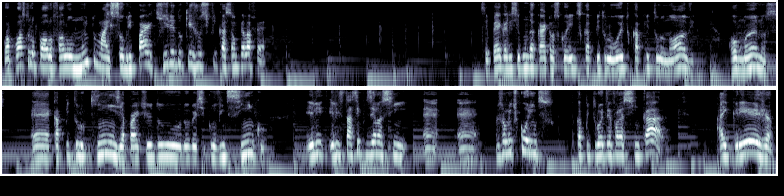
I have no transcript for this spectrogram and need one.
O apóstolo Paulo falou muito mais sobre partilha do que justificação pela fé. Você pega ali segunda carta aos Coríntios, capítulo 8, capítulo 9, Romanos, é, capítulo 15, a partir do, do versículo 25, ele, ele está sempre dizendo assim, é, é, principalmente Coríntios, capítulo 8, ele fala assim, cara, a igreja,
